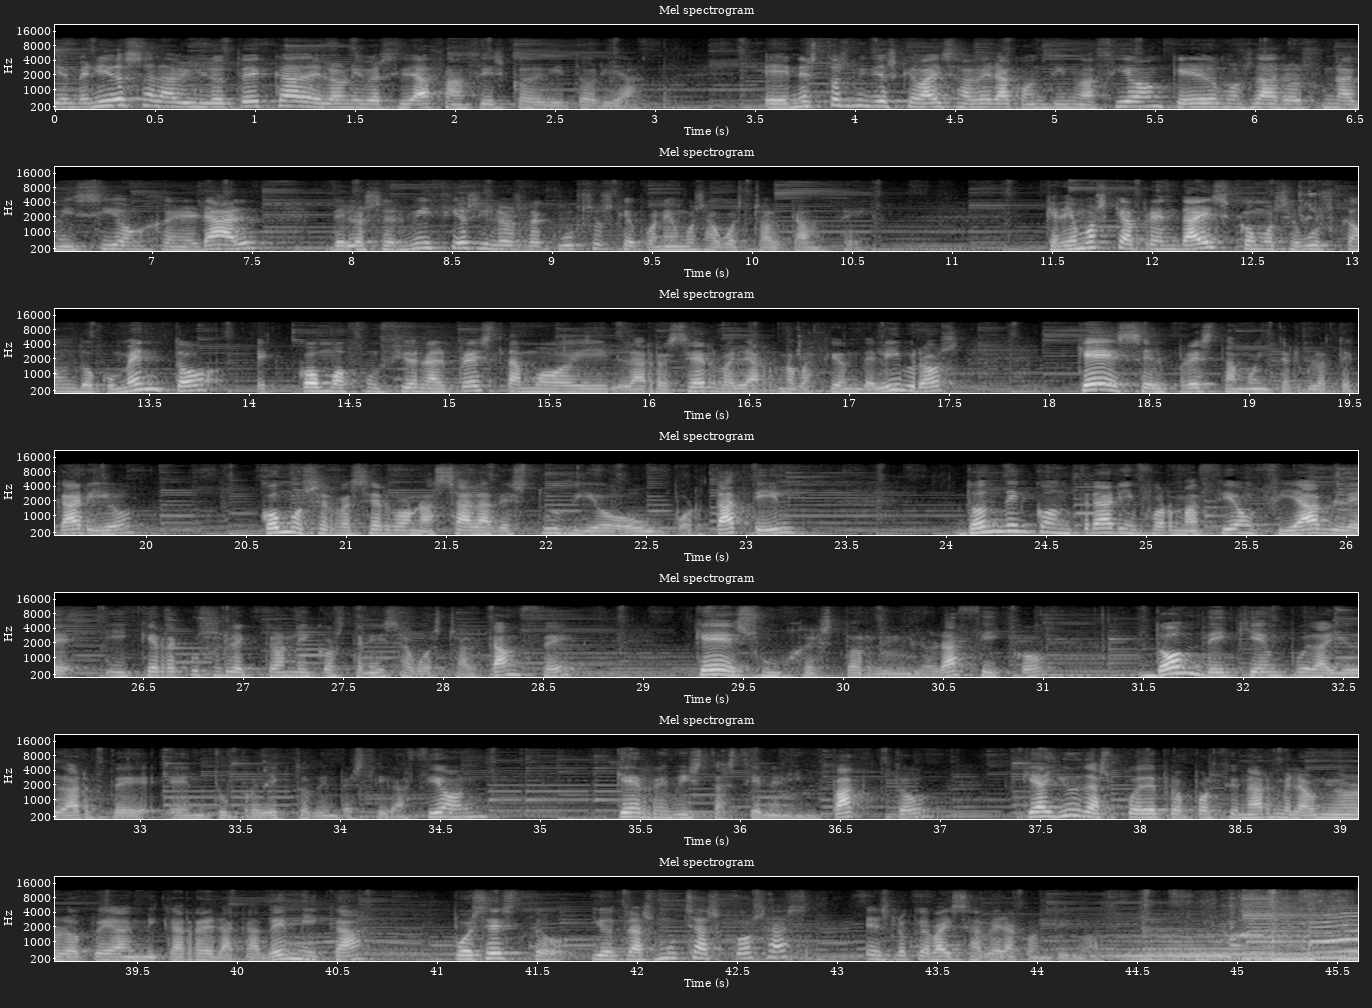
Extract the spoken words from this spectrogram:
Bienvenidos a la biblioteca de la Universidad Francisco de Vitoria. En estos vídeos que vais a ver a continuación queremos daros una visión general de los servicios y los recursos que ponemos a vuestro alcance. Queremos que aprendáis cómo se busca un documento, eh, cómo funciona el préstamo y la reserva y la renovación de libros, qué es el préstamo interbibliotecario, cómo se reserva una sala de estudio o un portátil, dónde encontrar información fiable y qué recursos electrónicos tenéis a vuestro alcance, qué es un gestor bibliográfico, dónde y quién puede ayudarte en tu proyecto de investigación, qué revistas tienen impacto, qué ayudas puede proporcionarme la Unión Europea en mi carrera académica, pues esto y otras muchas cosas es lo que vais a ver a continuación.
